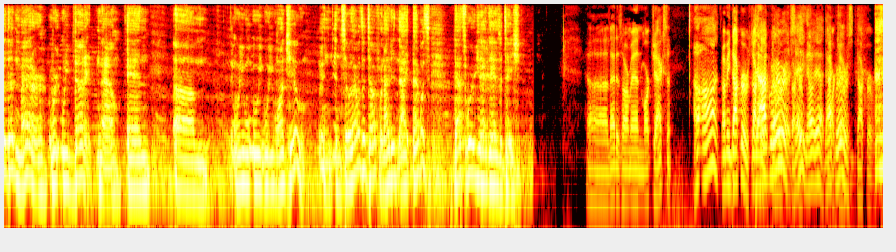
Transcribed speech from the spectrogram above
it doesn't matter. We're, we've done it now, and um, we, we we want you. And, and so that was a tough one. I didn't. I, that was that's where you had the hesitation. Uh, that is our man Mark Jackson. Uh-uh. I mean Doc Rivers. Doc, Doc, Rivers. Rivers. Doc there you go. Yeah, Doc Mark Rivers. Jackson. Doc Rivers.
